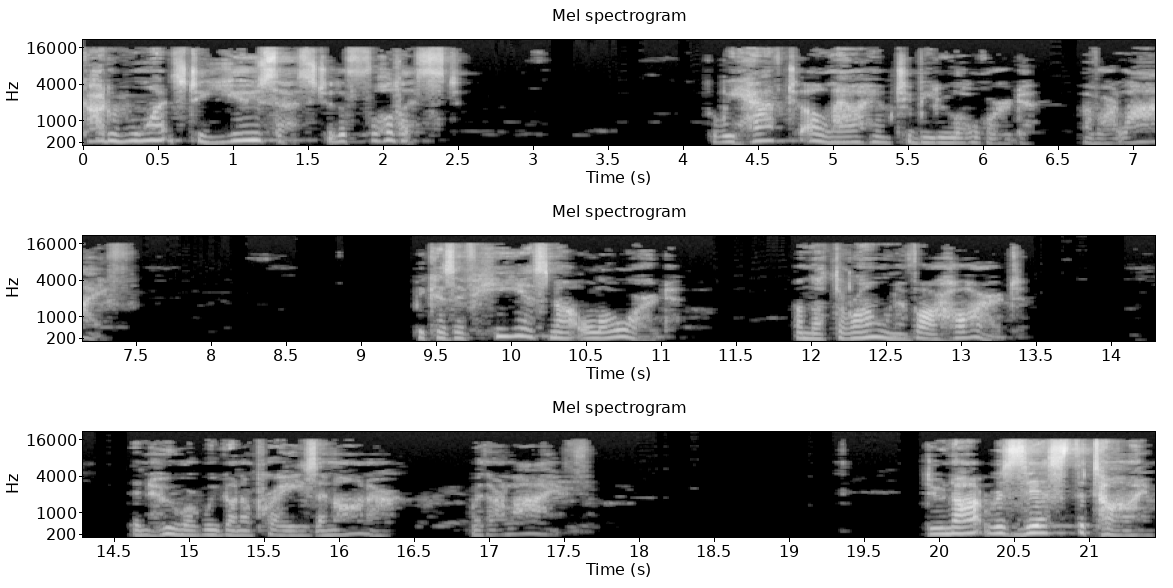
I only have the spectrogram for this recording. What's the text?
God wants to use us to the fullest. But we have to allow Him to be Lord of our life. Because if He is not Lord on the throne of our heart, then who are we going to praise and honor with our life? Do not resist the time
